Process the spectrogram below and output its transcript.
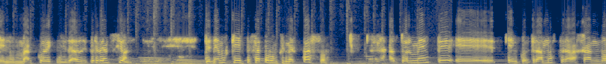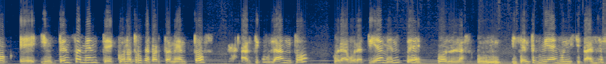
en un marco de cuidado y prevención. Tenemos que empezar por un primer paso, Actualmente eh, encontramos trabajando eh, intensamente con otros departamentos, articulando colaborativamente con las diferentes unidades municipales.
